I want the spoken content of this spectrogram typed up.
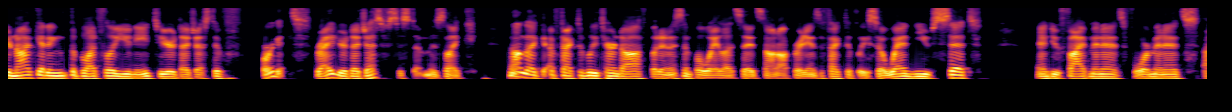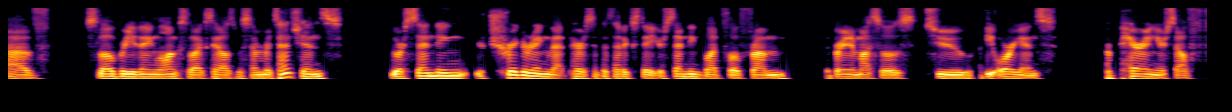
you're not getting the blood flow you need to your digestive organs, right? Your digestive system is like not like effectively turned off, but in a simple way, let's say it's not operating as effectively. So when you sit and do five minutes, four minutes of slow breathing, long, slow exhales with some retentions, you're sending, you're triggering that parasympathetic state. You're sending blood flow from the brain and muscles to the organs, preparing yourself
